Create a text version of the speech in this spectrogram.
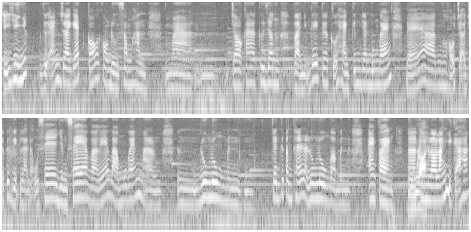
chỉ duy nhất dự án Zyget có cái con đường song hành mà cho các cư dân và những cái cửa hàng kinh doanh buôn bán để à, hỗ trợ cho cái việc là đậu xe, dừng xe và ghé vào mua bán mà ừ, luôn luôn mình trên cái tâm thế là luôn luôn mà mình an toàn à, không lo lắng gì cả.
